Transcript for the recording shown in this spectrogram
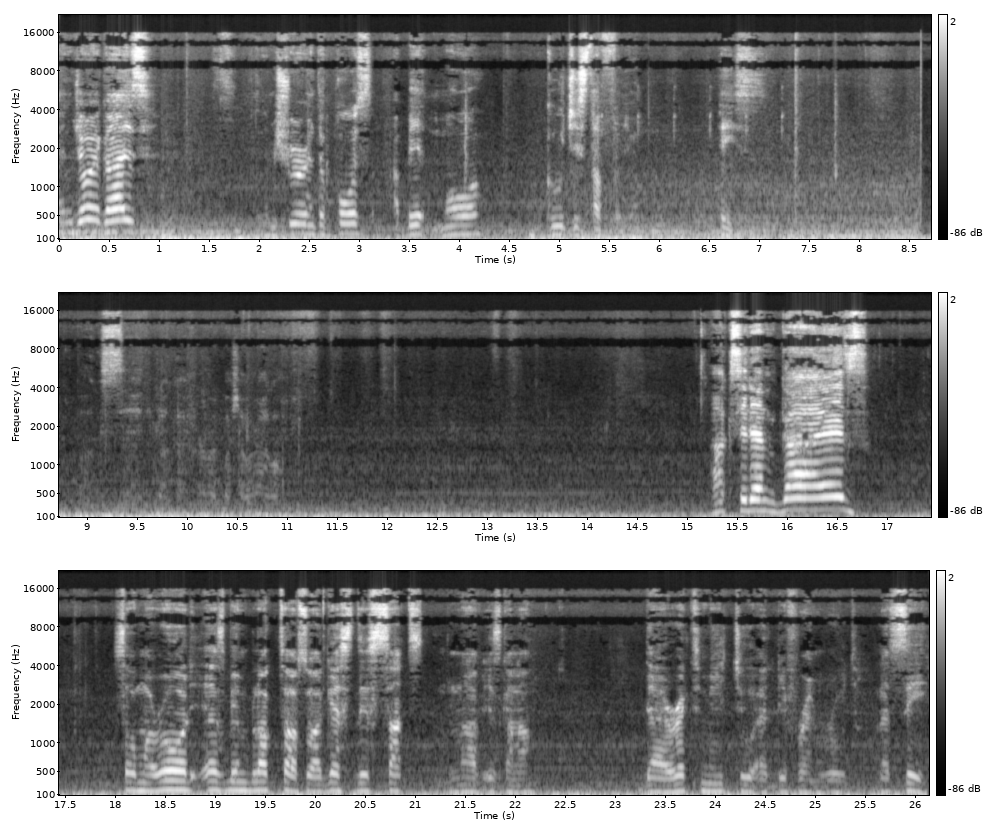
Enjoy guys. I'm sure to post a bit more gucci stuff for you. Peace. Accident guys. So my road has been blocked off. So i guess this sat nav is gonna direct me to a different route. Let's see.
